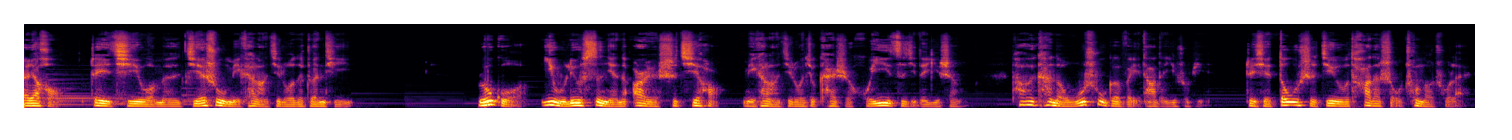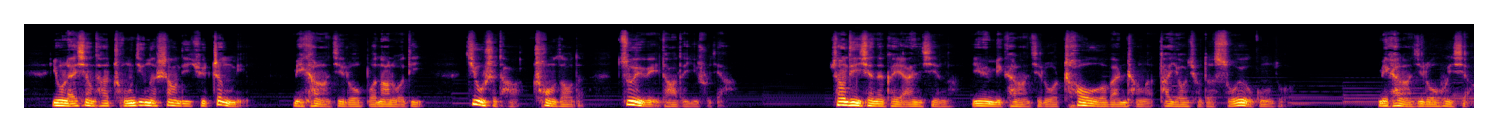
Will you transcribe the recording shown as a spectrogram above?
大家好，这一期我们结束米开朗基罗的专题。如果一五六四年的二月十七号，米开朗基罗就开始回忆自己的一生，他会看到无数个伟大的艺术品，这些都是经由他的手创造出来，用来向他崇敬的上帝去证明，米开朗基罗·伯纳罗蒂就是他创造的最伟大的艺术家。上帝现在可以安心了，因为米开朗基罗超额完成了他要求的所有工作。米开朗基罗会想。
